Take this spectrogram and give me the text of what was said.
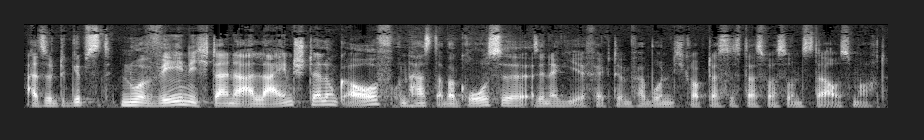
Also du gibst nur wenig deine Alleinstellung auf und hast aber große Synergieeffekte im Verbund. Ich glaube, das ist das, was uns da ausmacht.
